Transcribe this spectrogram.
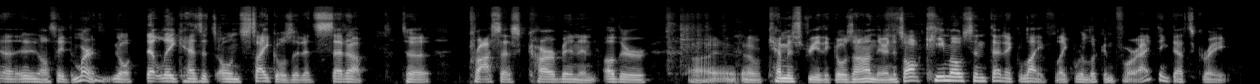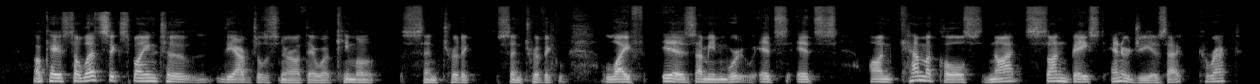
uh, and I'll say it to Martin, you know, that lake has its own cycles that it's set up to process carbon and other uh, uh, chemistry that goes on there. And it's all chemosynthetic life like we're looking for. I think that's great. Okay, so let's explain to the average listener out there what chemocentric centrific life is. I mean, we're it's it's on chemicals, not sun-based energy. Is that correct?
